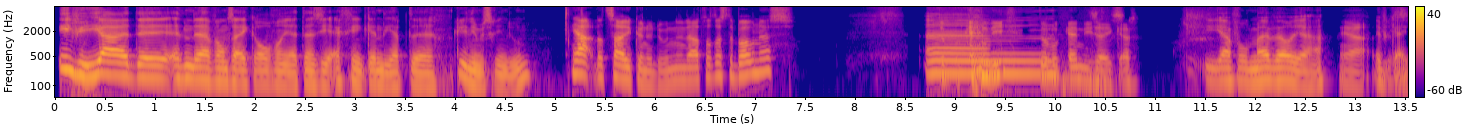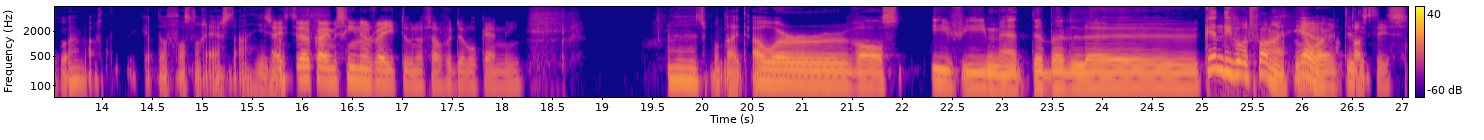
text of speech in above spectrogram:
Ivy, ja, de, en daarvan zei ik al van, ja, tenzij je echt geen candy hebt, eh, kun je die misschien doen. Ja, dat zou je kunnen doen, inderdaad. Wat was de bonus? Double candy? Ehm, Double candy zeker. Ja, volgens mij wel, ja. Ja, Even dus kijken hoor, wacht. Ik heb dat vast nog ergens staan. Hier zo. Eventueel kan je misschien een raid doen of zo voor double candy. Eh, Spotlight Hour was Eevee met dubbele candy voor het vangen. Ja, hoor, fantastisch.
